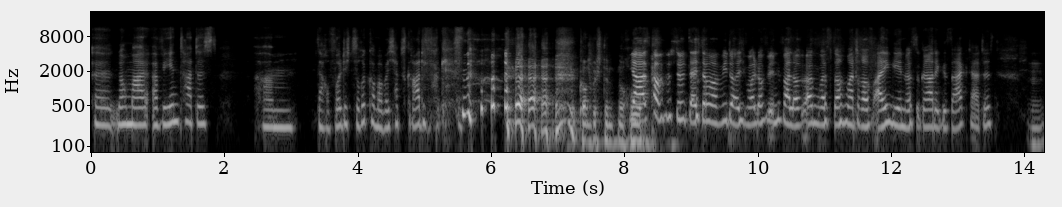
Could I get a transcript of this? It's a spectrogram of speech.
äh, nochmal erwähnt hattest, ähm, darauf wollte ich zurückkommen, aber ich habe es gerade vergessen. Kommt bestimmt noch hoch. Ja, es kommt bestimmt gleich nochmal wieder. Ich wollte auf jeden Fall auf irgendwas nochmal drauf eingehen, was du gerade gesagt hattest. Mhm.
